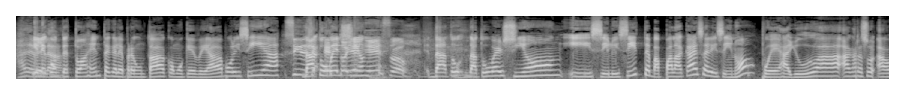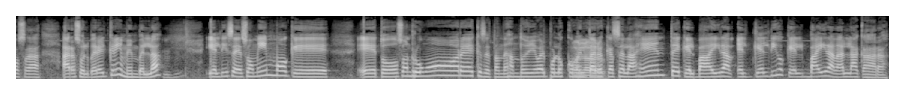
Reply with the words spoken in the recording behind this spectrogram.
Ah, ¿de y le contestó a gente que le preguntaba como que ve a la policía, Sí, da tu "Estoy versión, eso. da tu, da tu versión y si lo hiciste vas para la cárcel y si no, pues ayuda a, a, o sea, a resolver el crimen, ¿verdad? Y él dice eso mismo, que eh, todos son rumores, que se están dejando llevar por los comentarios Hola. que hace la gente, que él va a ir a, el, que él dijo que él va a ir a dar la cara.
